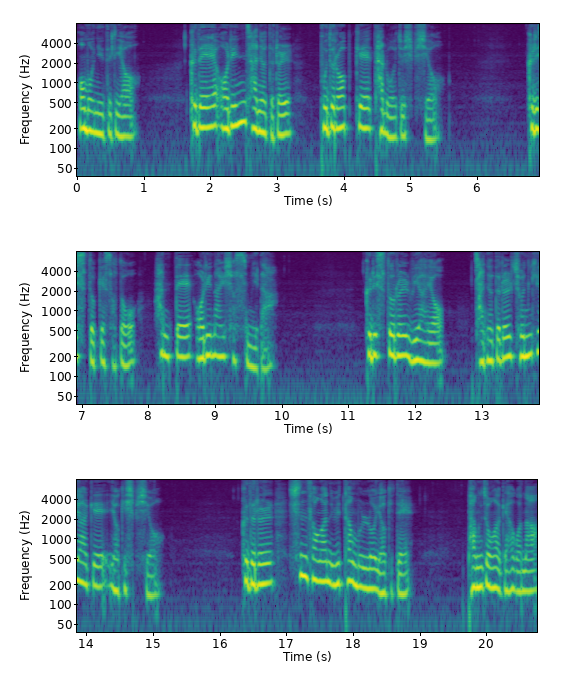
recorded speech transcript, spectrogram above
어머니들이여, 그대의 어린 자녀들을 부드럽게 다루어 주십시오. 그리스도께서도 한때 어린아이셨습니다. 그리스도를 위하여 자녀들을 존귀하게 여기십시오. 그들을 신성한 위탁물로 여기되 방종하게 하거나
